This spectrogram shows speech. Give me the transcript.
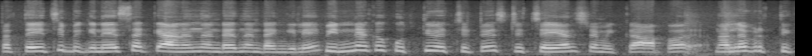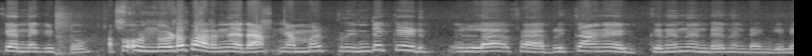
പ്രത്യേകിച്ച് ബിഗിനേഴ്സ് ഒക്കെ ആണെന്നുണ്ടെന്നുണ്ടെങ്കിൽ പിന്നെയൊക്കെ കുത്തി വെച്ചിട്ട് സ്റ്റിച്ച് ചെയ്യാൻ ശ്രമിക്കുക. അപ്പോൾ നല്ല വൃത്തിക്ക് തന്നെ കിട്ടും. അപ്പോൾ ഒന്നുകൂടെ പറഞ്ഞുതരാം. നമ്മൾ പ്രിന്റൊക്കെ എടു ഉള്ള ഫാബ്രിക്കാണ് എടുക്കണമെന്നുണ്ടെന്നുണ്ടെങ്കിൽ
